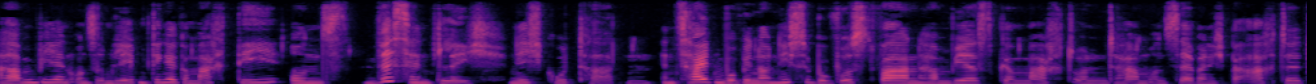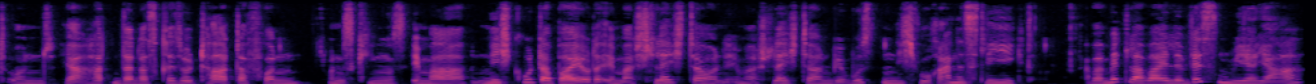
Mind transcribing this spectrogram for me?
haben wir in unserem Leben Dinge gemacht, die uns wissentlich nicht gut taten. In Zeiten, wo wir noch nicht so bewusst waren, haben wir es gemacht und haben uns selber nicht beachtet und ja, hatten dann das Resultat davon und es ging uns immer nicht gut dabei oder immer schlechter und immer schlechter und wir wussten nicht, woran es liegt. Aber mittlerweile wissen wir ja,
